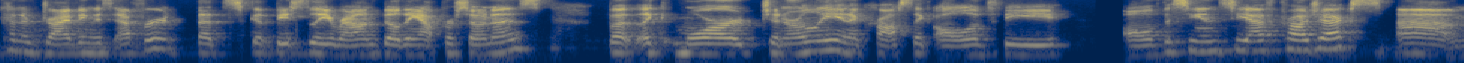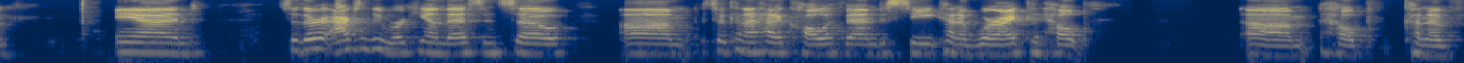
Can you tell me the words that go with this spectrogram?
kind of driving this effort that's basically around building out personas, but like more generally and across like all of the all of the CNCF projects. Um, and so they're actively working on this. And so um, so kind of had a call with them to see kind of where I could help um, help kind of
